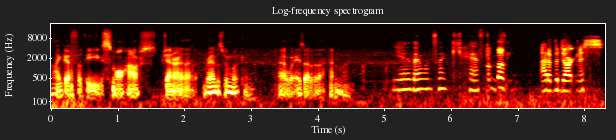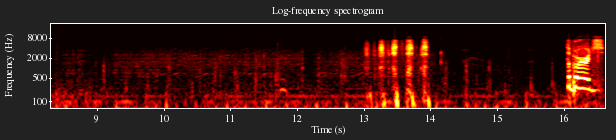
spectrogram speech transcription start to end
I might go for the small house generator that Rambo's been working. Uh, wait, is over there? Never mind. Yeah, that one's like half complete. Out of the darkness. The birds.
